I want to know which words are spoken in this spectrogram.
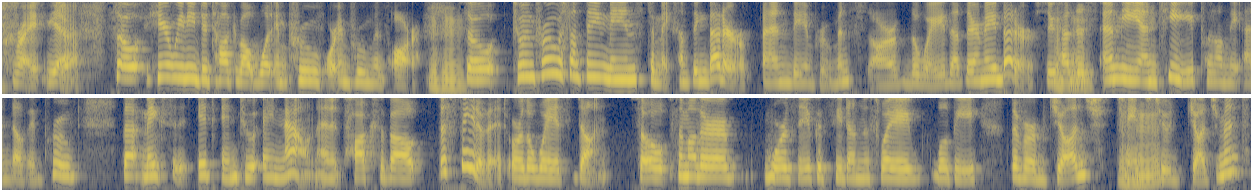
Right, yeah. Yeah. So here we need to talk about what improve or improvements are. Mm-hmm. So to improve something means to make something better, and the improvements are the way that they're made better. So you have this Mm-hmm. MENT put on the end of improved that makes it into a noun, and it talks about the state of it or the way it's done. So some other words that you could see done this way will be the verb judge changed mm-hmm. to judgment.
